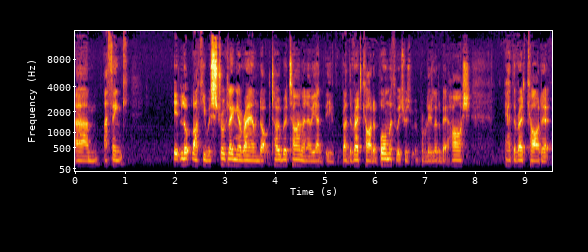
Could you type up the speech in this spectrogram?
Um, I think it looked like he was struggling around October time. I know he had, he had the red card at Bournemouth, which was probably a little bit harsh. He had the red card at,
